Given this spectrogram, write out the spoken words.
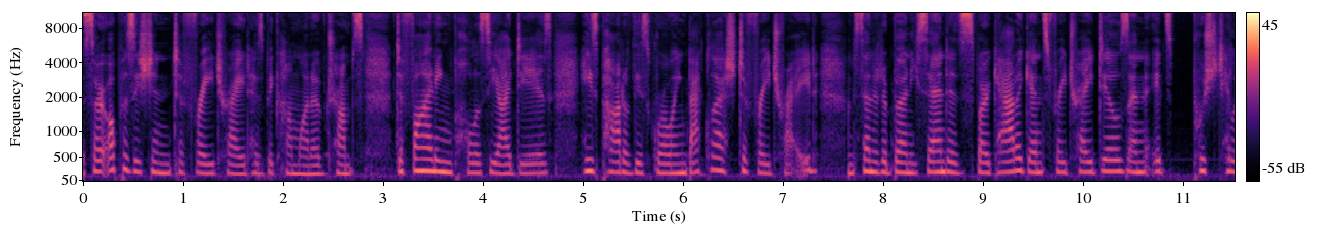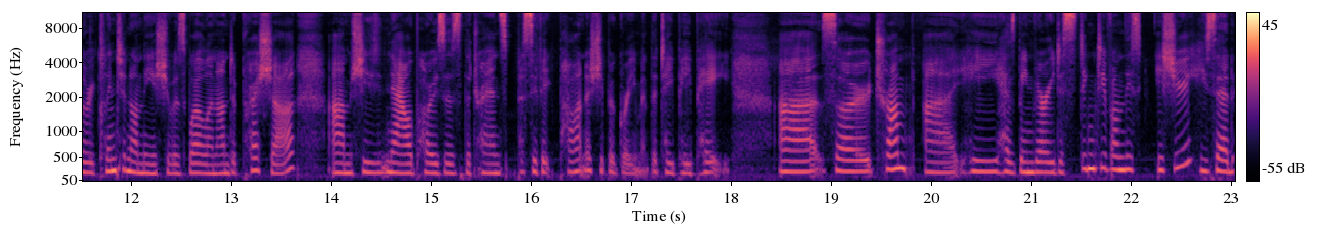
So, opposition to free trade has become one of Trump's defining policy ideas. He's part of this growing backlash to free trade. Um, Senator Bernie Sanders spoke out against free trade deals, and it's pushed Hillary Clinton on the issue as well. And under pressure, um, she now opposes the Trans Pacific Partnership Agreement, the TPP. Uh, so Trump, uh, he has been very distinctive on this issue. He said,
